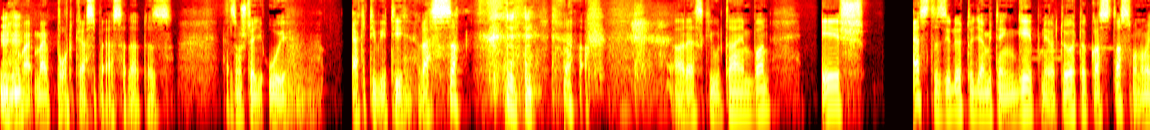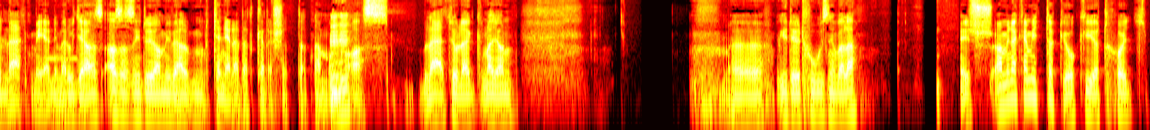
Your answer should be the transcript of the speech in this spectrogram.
uh-huh. meg, meg podcast persze, de ez, ez most egy új activity lesz a, a Rescue Time-ban. És ezt az időt, ugye, amit én gépnél töltök, azt azt mondom, hogy lehet mérni, mert ugye az az, az idő, amivel kenyeredet keresett, tehát nem uh-huh. az lehetőleg nagyon ö, időt húzni vele. És ami nekem itt tök jó kijött, hogy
